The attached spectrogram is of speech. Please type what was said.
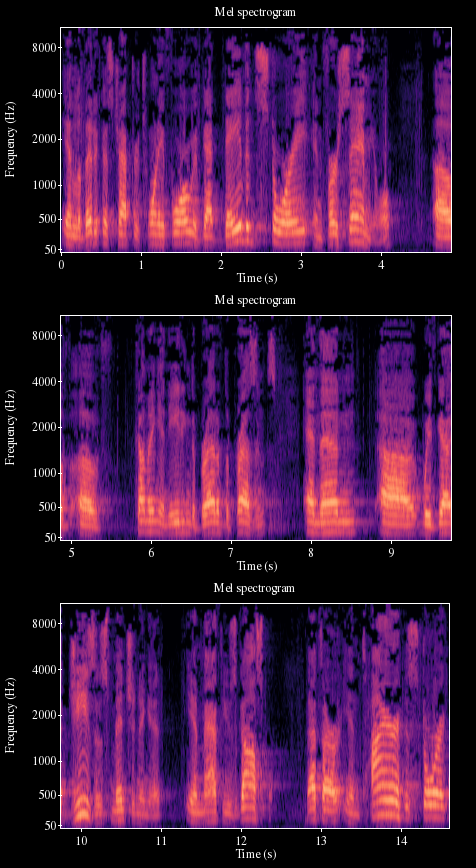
in Leviticus chapter 24. We've got David's story in 1 Samuel of, of coming and eating the bread of the presence. And then uh, we've got Jesus mentioning it in Matthew's gospel. That's our entire historic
